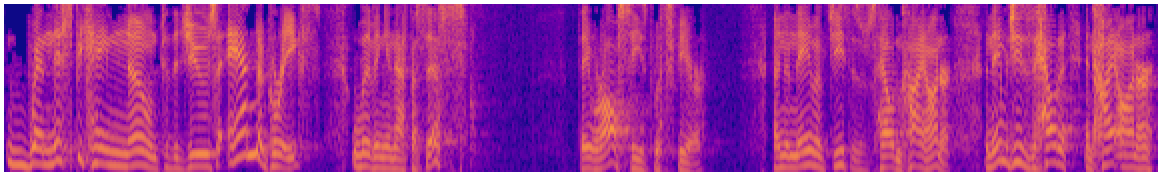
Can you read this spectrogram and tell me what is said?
when this became known to the Jews and the Greeks living in Ephesus, they were all seized with fear. And the name of Jesus was held in high honor. The name of Jesus is held in high honor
